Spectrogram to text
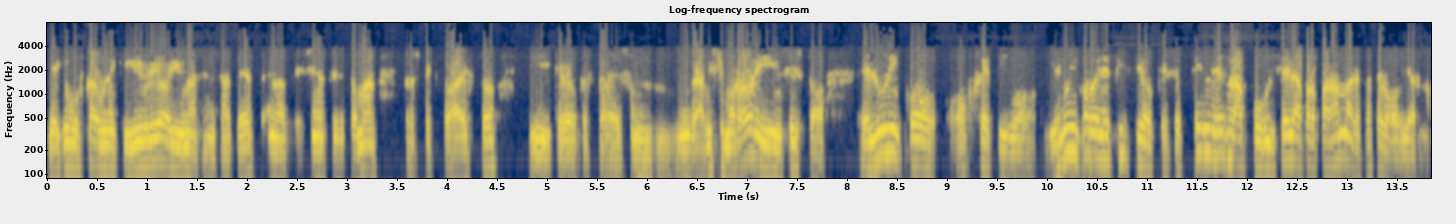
Y hay que buscar un equilibrio y una sensatez en las decisiones que se toman respecto a esto. Y creo que esto es un, un gravísimo error. Y insisto, el único objetivo y el único beneficio que se obtiene es la publicidad y la propaganda que se hace el gobierno.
